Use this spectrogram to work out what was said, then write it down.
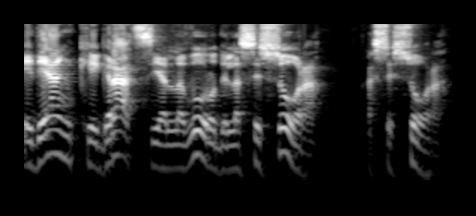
ed è anche grazie al lavoro dell'assessora assessora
